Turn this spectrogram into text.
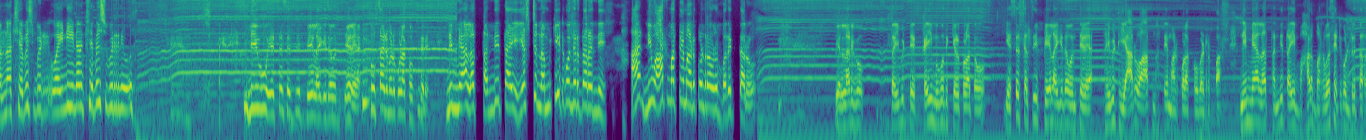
ಅಣ್ಣ ಕ್ಷಮಿಸ್ಬಿಡ್ರಿ ವೈನಿ ನನ್ ಕ್ಷಮಿಸ್ಬಿಡ್ರಿ ನೀವು. ನೀವು S S L C fail ಆಗಿದೆ ಅಂತೇಳಿ ಸುಸೈಡ್ ಮಾಡ್ಕೊಳಕ್ ಹೋಗ್ತೀರಿ. ನಿಮ್ ಮ್ಯಾಲ ತಂದೆ ತಾಯಿ ಎಷ್ಟು ನಂಬಿಕೆ ಇಟ್ಕೊಂಡಿರ್ತಾರ ನೀ ಆ, ನೀವು ಆತ್ಮಹತ್ಯೆ ಮಾಡ್ಕೊಂಡ್ರೆ ಅವ್ರು ಬದುಕ್ತಾರೋ? ಎಲ್ಲರಿಗೂ ದಯವಿಟ್ಟು ಕೈ ಮುಗಿದು ಕೇಳ್ಕೊಳತ್ತವು. S S L C fail ಆಗಿದಾವ ಅಂತೇಳಿ. ದಯವಿಟ್ಟು ಯಾರು ಆತ್ಮಹತ್ಯೆ ಮಾಡ್ಕೊಳಕ್ ಹೋಗ್ಬೇಡ್ರಪ್ಪ. ನಿಮ್ ಮ್ಯಾಲ ತಂದೆ ತಾಯಿ ಬಹಳ ಭರವಸೆ ಇಟ್ಕೊಂಡಿರ್ತಾರ.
